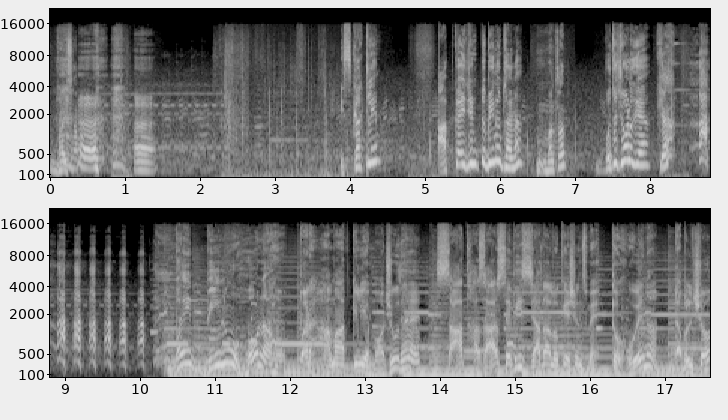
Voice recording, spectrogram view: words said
भाई साहब। इसका क्लेम आपका एजेंट तो बीनू था ना? मतलब? वो तो छोड़ गया। क्या? भाई बीनू हो ना हो पर हम आपके लिए मौजूद हैं सात हज़ार से भी ज़्यादा लोकेशंस में। तो हुए ना डबल शो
